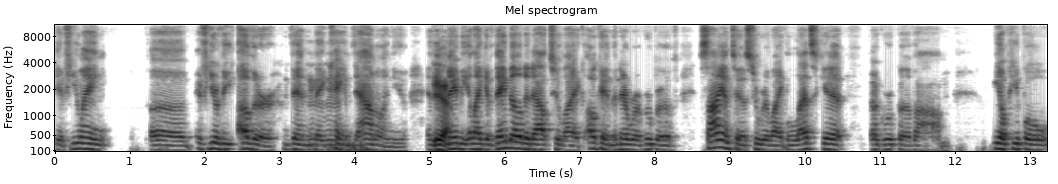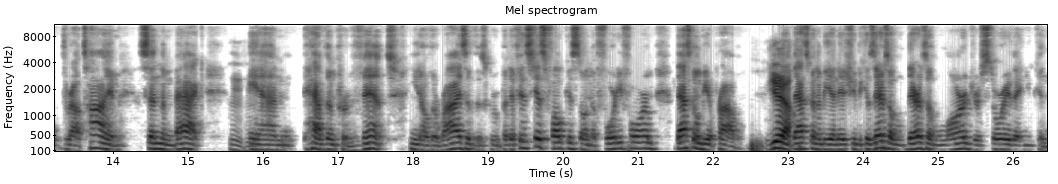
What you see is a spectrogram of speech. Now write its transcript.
if you ain't uh if you're the other then they Mhm. came down on you and then Yeah. maybe like if they build it out to like okay and then there were a group of scientists who were like let's get a group of um you know people throughout time send them back Mhm. and have them prevent you know the rise of this group but if it's just focused on the 40 forum that's going to be a problem Yeah. that's going to be an issue because there's a there's a larger story that you can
